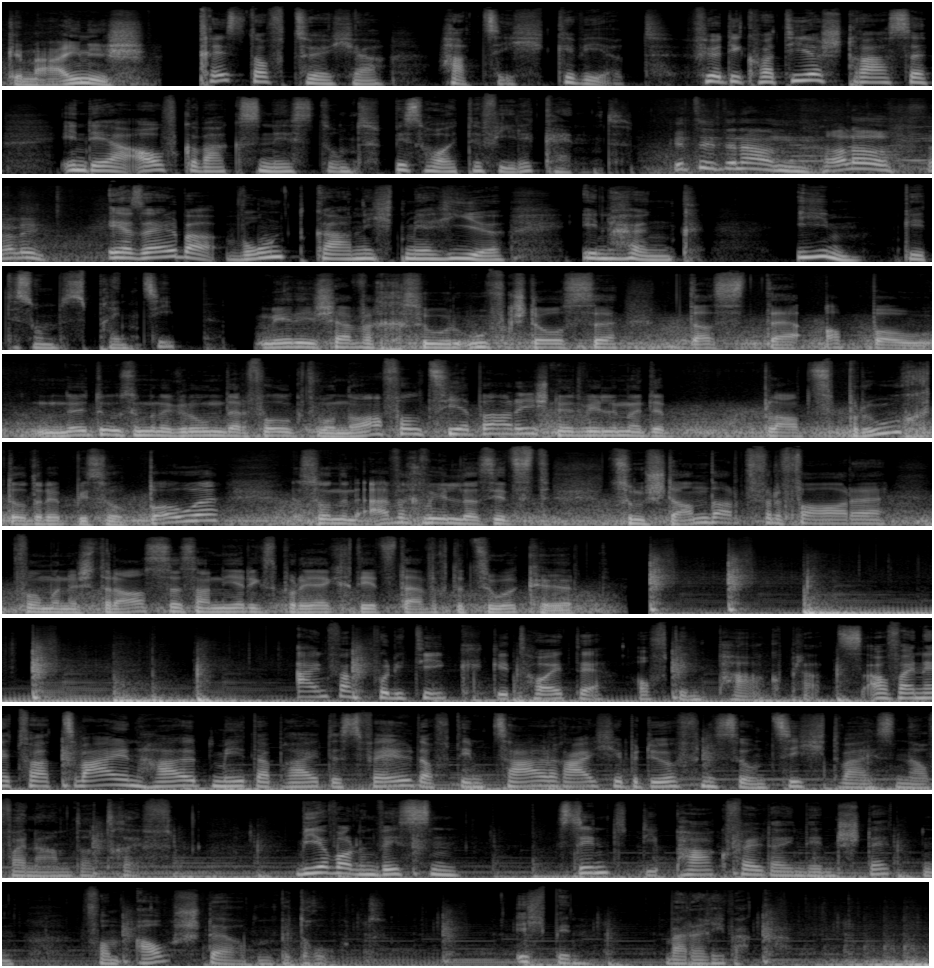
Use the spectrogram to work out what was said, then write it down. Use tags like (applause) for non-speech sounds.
gemein ist. Christoph Zürcher hat sich gewehrt. Für die Quartierstraße, in der er aufgewachsen ist und bis heute viele kennt. Geht's miteinander? Hallo, Sally. Er selber wohnt gar nicht mehr hier, in Hönk. Ihm geht es ums Prinzip. Mir ist einfach sauer aufgestoßen, dass der Abbau nicht aus einem Grund erfolgt, der nachvollziehbar ist, nicht weil man den Platz braucht oder etwas bauen sondern einfach weil das jetzt zum Standardverfahren von einem Strassensanierungsprojekt jetzt einfach dazugehört. Einfach Politik geht heute auf den Parkplatz. Auf ein etwa zweieinhalb Meter breites Feld, auf dem zahlreiche Bedürfnisse und Sichtweisen aufeinandertreffen. Wir wollen wissen, sind die Parkfelder in den Städten vom Aussterben bedroht? Ich bin Valerie Wacker.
